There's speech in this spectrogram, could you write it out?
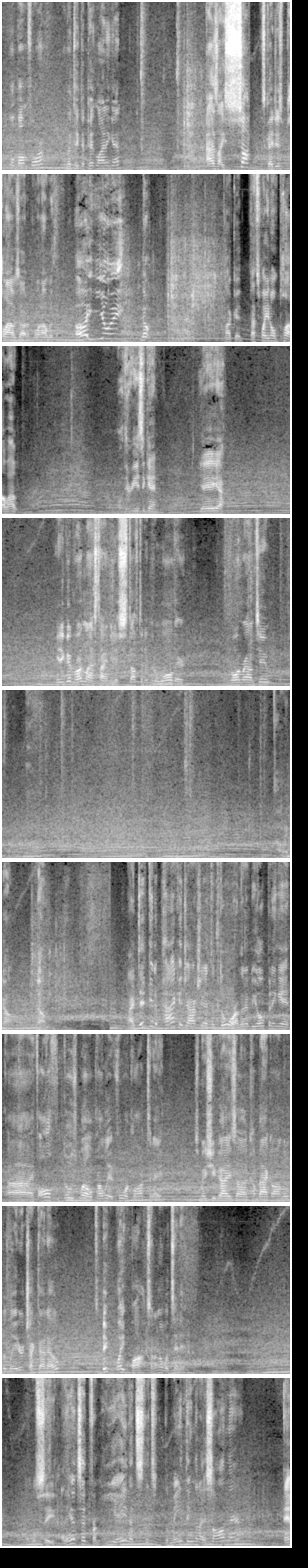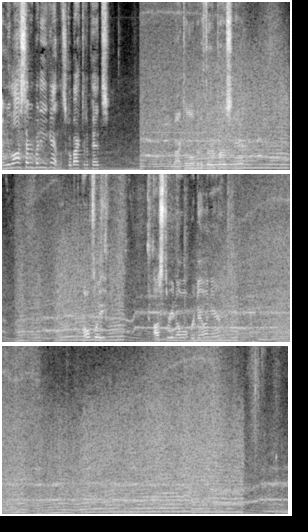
Little bump for him. I'm going to take the pit line again. As I suck, this guy just plows out. I'm going out with him. Oh, yoy! No. Not good. That's why you don't plow out. Oh, there he is again. Yeah, yeah, yeah. He had a good run last time. He just stuffed it into the wall there. Going round two. Oh, no. No. I did get a package actually at the door. I'm going to be opening it, uh, if all goes well, probably at 4 o'clock today. So make sure you guys uh, come back on a little bit later. Check that out. It's a big white box. I don't know what's in it. We'll see. I think it said from EA. That's that's the main thing that I saw in there. And we lost everybody again. Let's go back to the pits. Go back to a little bit of third person here. Hopefully, us three know what we're doing here.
